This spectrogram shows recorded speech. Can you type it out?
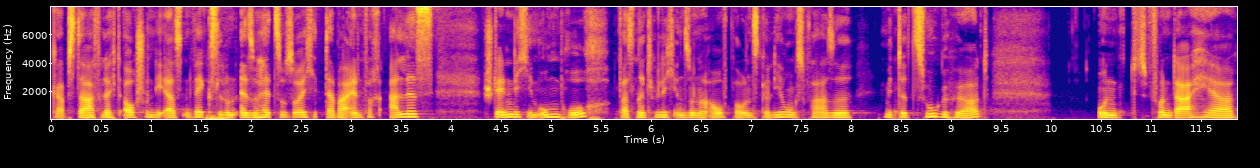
gab es da vielleicht auch schon die ersten Wechsel und also halt so solche, da war einfach alles ständig im Umbruch, was natürlich in so einer Aufbau- und Skalierungsphase mit dazugehört. Und von daher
